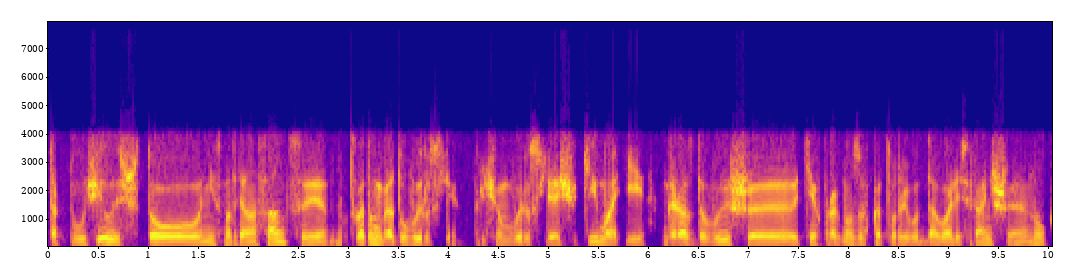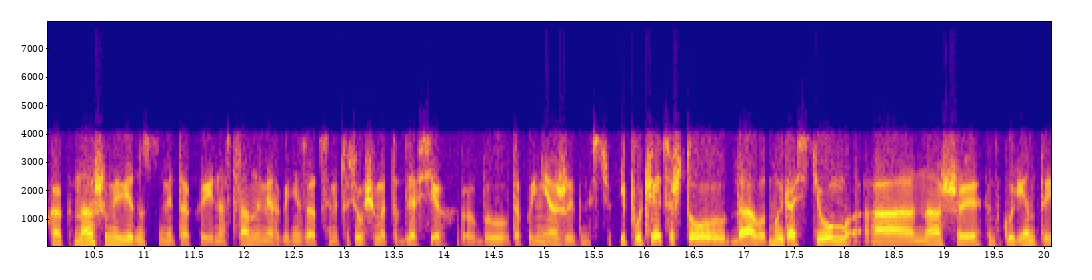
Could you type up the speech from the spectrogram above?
так получилось, что, несмотря на санкции, в этом году выросли. Причем выросли ощутимо и гораздо выше тех прогнозов, которые вот давались раньше, ну, как нашими ведомствами, так и иностранными организациями. То есть, в общем, это для всех было такой неожиданностью. И получается, что, да, вот мы растем, а наши конкуренты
